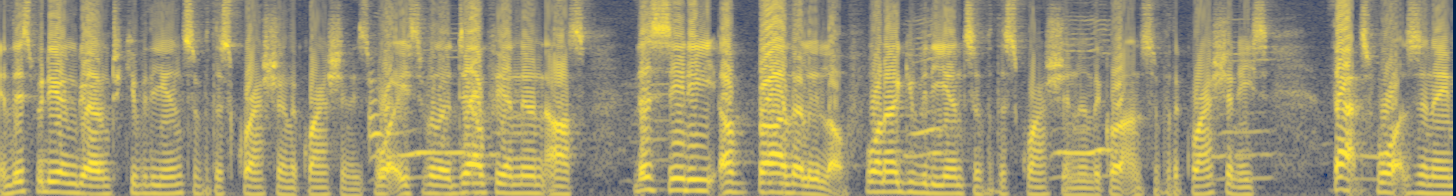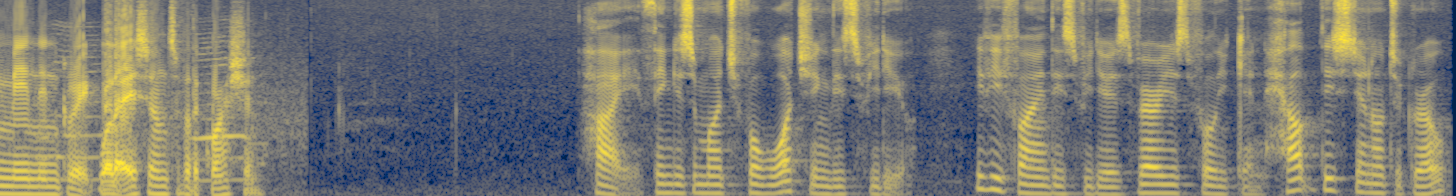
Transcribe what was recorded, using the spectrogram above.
In this video I'm going to give you the answer for this question. The question is what is Philadelphia known as the city of brotherly love? When I give you the answer for this question and the correct answer for the question is that's what the name means in Greek. Well What is the answer for the question? Hi, thank you so much for watching this video. If you find this video is very useful, you can help this channel to grow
